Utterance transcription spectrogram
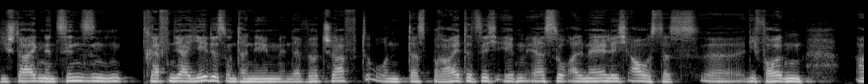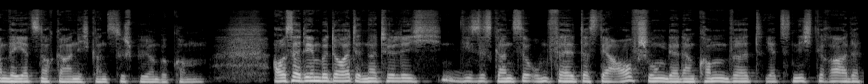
Die steigenden Zinsen treffen ja jedes Unternehmen in der Wirtschaft und das breitet sich eben erst so allmählich aus. dass äh, die Folgen haben wir jetzt noch gar nicht ganz zu spüren bekommen. Außerdem bedeutet natürlich dieses ganze Umfeld, dass der Aufschwung, der dann kommen wird, jetzt nicht gerade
